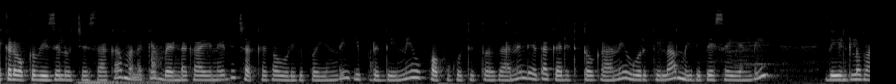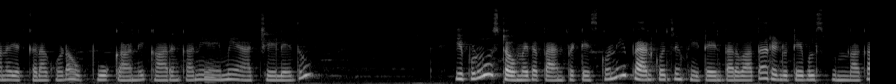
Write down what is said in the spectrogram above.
ఇక్కడ ఒక విజిల్ వచ్చేసాక మనకి బెండకాయ అనేది చక్కగా ఉడికిపోయింది. ఇప్పుడు దీన్ని పప్పు గుత్తితో కానీ లేదా గరిటతో కానీ ఉరికిలా మిదిపేసేయండి. దీంట్లో మనం ఎక్కడా కూడా ఉప్పు కానీ కారం కానీ ఏమీ యాడ్ చేయలేదు. ఇప్పుడు స్టవ్ మీద ప్యాన్ పెట్టేసుకొని ప్యాన్ కొంచెం హీట్ అయిన తర్వాత రెండు టేబుల్ స్పూన్ దాకా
